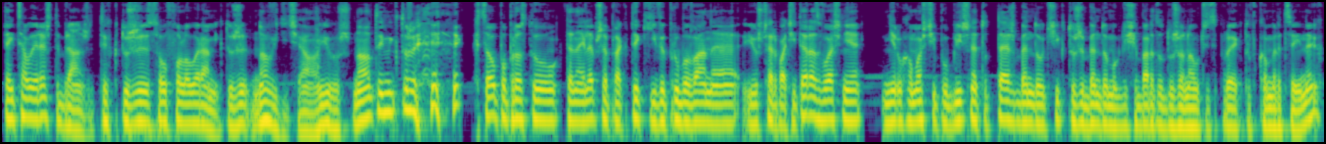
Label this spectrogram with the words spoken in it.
tej całej reszty branży, tych, którzy są followerami, którzy, no widzicie, o już, no tymi, którzy chcą po prostu te najlepsze praktyki wypróbowane już czerpać. I teraz właśnie nieruchomości publiczne to też będą ci, którzy będą mogli się bardzo dużo nauczyć z projektów komercyjnych.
